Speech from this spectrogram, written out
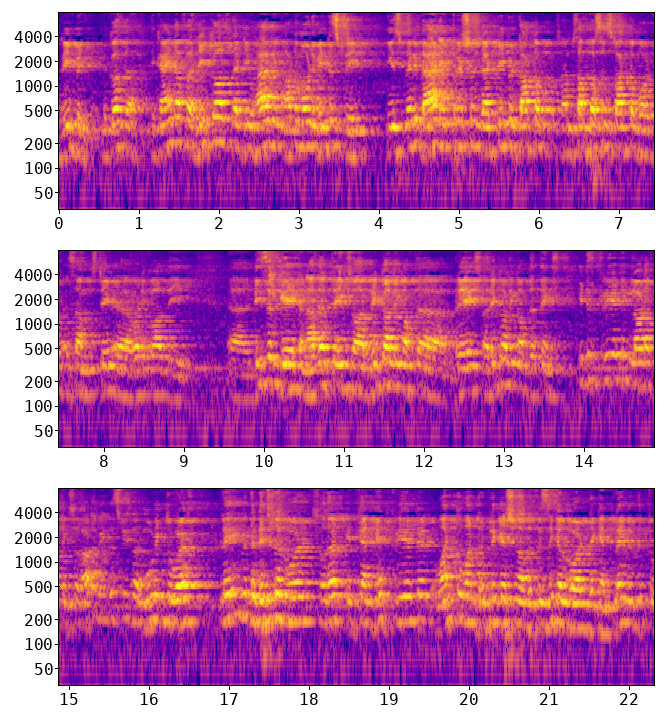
rebuild because the, the kind of a recalls that you have in automotive industry is very bad impression that people talked about, some, some persons talked about some state, uh, what do you call the uh, diesel gate and other things or recalling of the brakes or recalling of the things, it is creating a lot of things. So a lot of industries are moving towards playing with the digital world so that it can get created one-to-one -one replication of the physical world. They can play with it to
